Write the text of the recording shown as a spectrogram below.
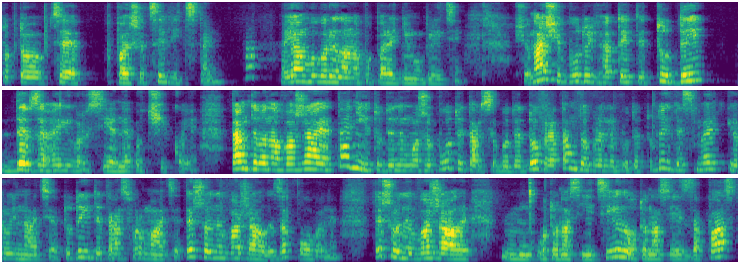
Тобто, це, по-перше, це відстань. А я вам говорила на попередньому бліці, що наші будуть гатити туди, де взагалі Росія не очікує. Там, де вона вважає, та ні, туди не може бути, там все буде добре, а там добре не буде. Туди йде смерть і руйнація, туди йде трансформація. Те, що вони вважали, заховане, те, що вони вважали, от у нас є ціле, от у нас є запас.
